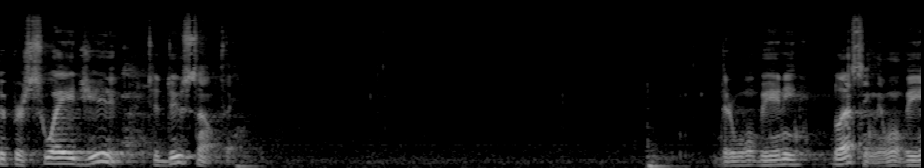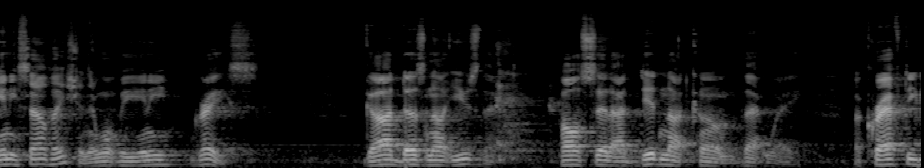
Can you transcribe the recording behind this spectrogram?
to persuade you to do something, there won't be any blessing, there won't be any salvation, there won't be any grace. God does not use that. Paul said, I did not come that way. A crafty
